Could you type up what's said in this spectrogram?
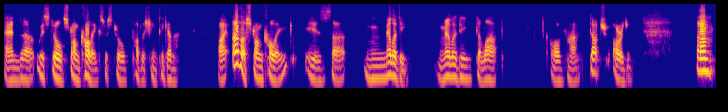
And uh, we're still strong colleagues, we're still publishing together. My other strong colleague is uh, Melody, Melody de Laat of uh, Dutch origin. Um,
